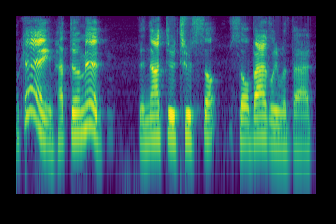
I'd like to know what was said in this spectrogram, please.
Okay, have to admit, did not do too so, so badly with that.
